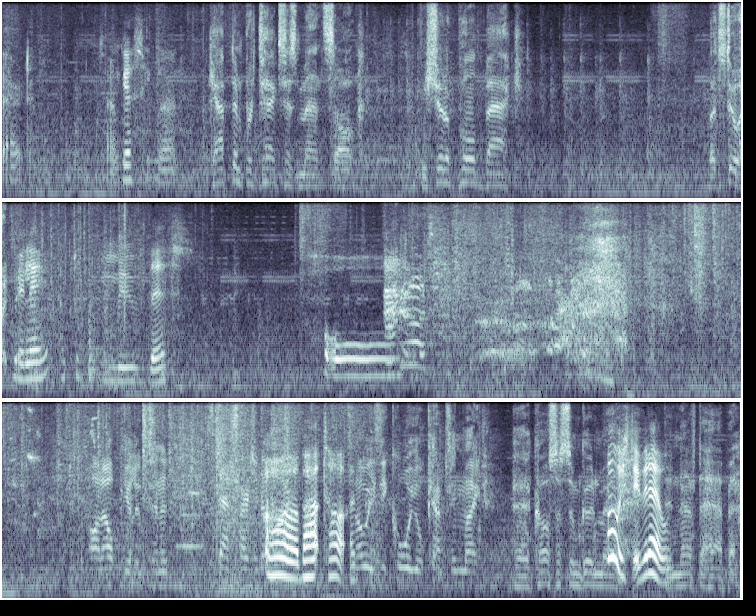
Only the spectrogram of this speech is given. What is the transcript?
Fair enough. So I'm guessing that. Captain protects his men, Salt. He should have pulled back. Let's do it. Really? I have to move this. Oh. I'll help you, Lieutenant. Staff Sergeant Oh, about time. How easy call your captain, mate. Uh, cost us some good men. Oh, it's David Owen. Didn't have to happen.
